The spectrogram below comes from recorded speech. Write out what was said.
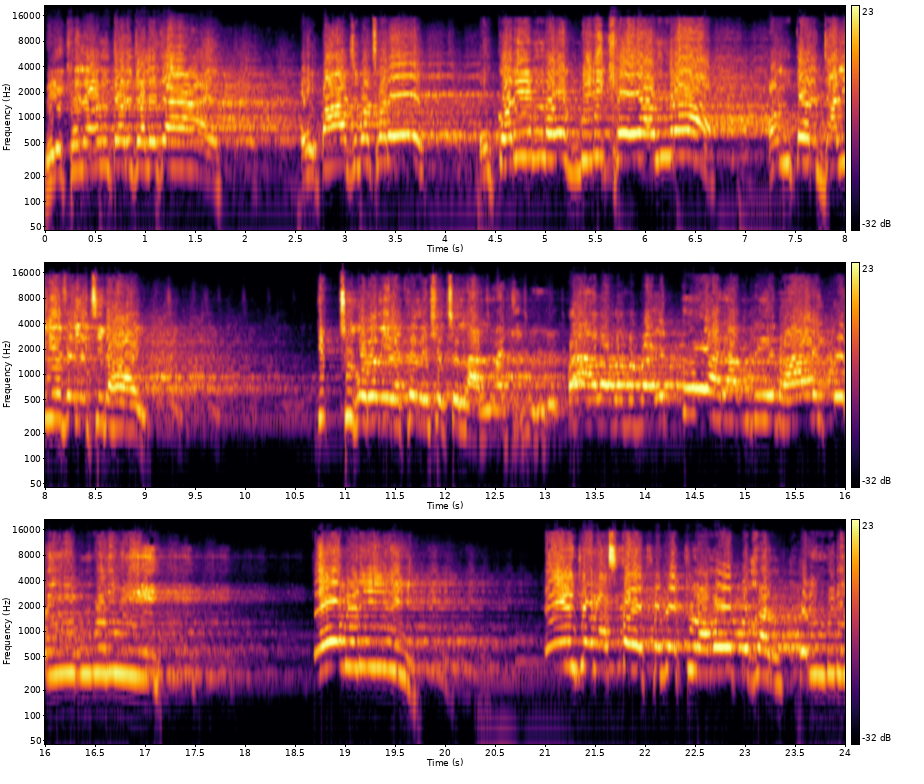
বিড়ি খেলে অন্তর চলে যায়। এই পাঁচ বছরে এই করিম নামক বিড়ি খেয়ে আমরা অন্তর জ্বালিয়ে ফেলেছি ভাই। কিচ্ছু করেনি, এখন এসেছে লাল মাটি। এত আরাম রে ভাই, করিম বিড়ি। এ বিড়ি রাস্তায় একটা দেখলাম ও দোকান করিম বিড়ি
